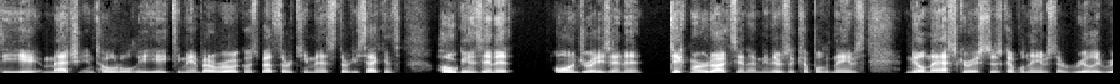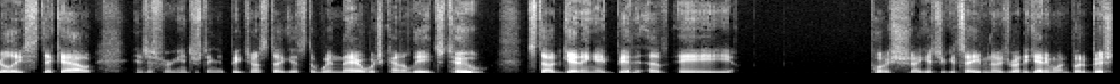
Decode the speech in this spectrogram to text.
The match in total, the 18 man battle royal, goes about 13 minutes, 30 seconds. Hogan's in it, Andre's in it. Dick Murdoch's in. it. I mean, there's a couple of names, Mil Mascaras, There's a couple of names that really, really stick out, and just very interesting that Big John Studd gets the win there, which kind of leads to Studd getting a bit of a push, I guess you could say, even though he's ready getting one, but a bit,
